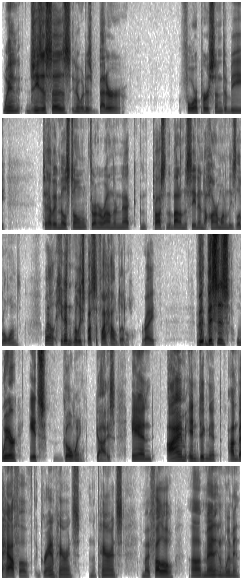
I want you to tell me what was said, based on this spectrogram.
when Jesus says, you know, it is better for a person to be to have a millstone thrown around their neck and tossed in the bottom of the sea and to harm one of these little ones? Well, he didn't really specify how little, right? Th- this is where it's going, guys. And I'm indignant on behalf of the grandparents and the parents and my fellow uh, men and women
